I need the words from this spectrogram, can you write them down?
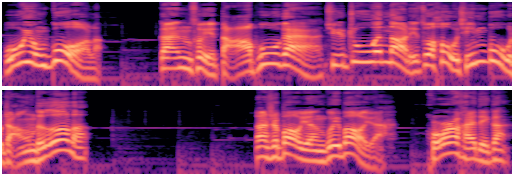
不用过了，干脆打铺盖去朱温那里做后勤部长得了。但是抱怨归抱怨，活还得干，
